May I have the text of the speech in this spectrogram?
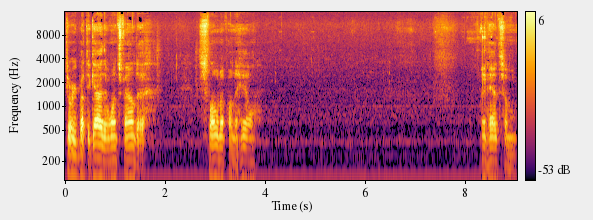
story about the guy that once found a sloan up on the hill? It had some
